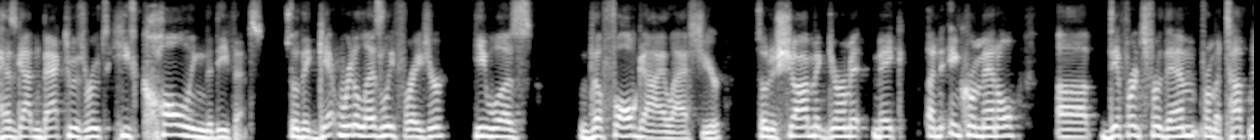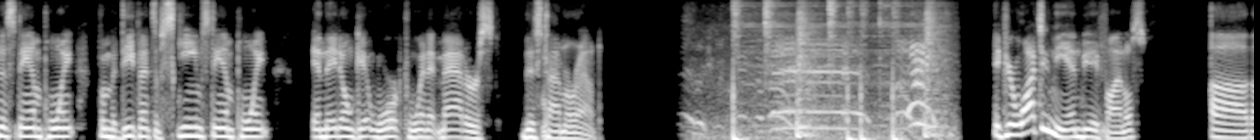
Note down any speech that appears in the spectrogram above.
has gotten back to his roots. He's calling the defense. So they get rid of Leslie Frazier. He was the fall guy last year. So does Sean McDermott make an incremental uh, difference for them from a toughness standpoint, from a defensive scheme standpoint, and they don't get worked when it matters this time around? If you're watching the NBA Finals, uh,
